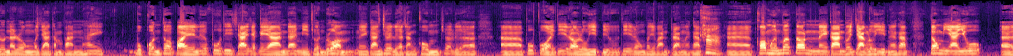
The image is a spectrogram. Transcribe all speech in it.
รณรงค์ประชาสัมพันธ์ให้ บุคคลทั่วไป หรือผู้ที่ใช้จักรยานได้มีส่วนร่วมในการช่วยเหลือสังคม ช่วยเหลืออาผู้ป่วยที่รอโลหิตอยู่ที่โรงพยาบาลตรังนะครับค่ะอ่าข้อมูลเบื้องต้นในการบริจาคโลหิตนะครับ ต้องมีอายุเอ่อ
